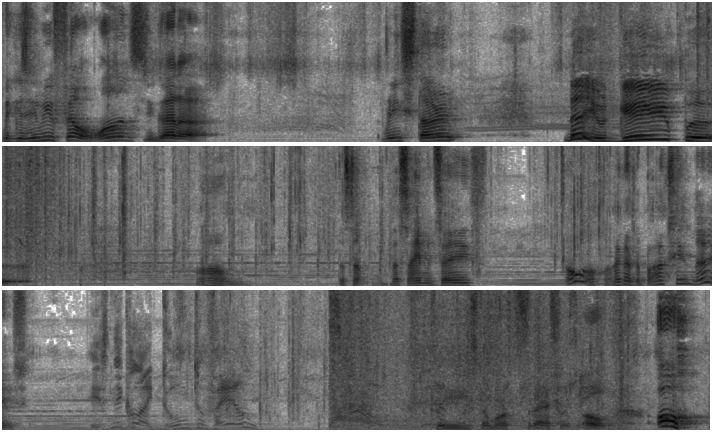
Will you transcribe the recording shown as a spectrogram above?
Because if you fail once, you gotta restart. Not your game, but um, the Sim- the Simon says. Oh, I got the box here. Nice. Is Nikolai doomed to fail? Please, no more thrashers. Oh, oh,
